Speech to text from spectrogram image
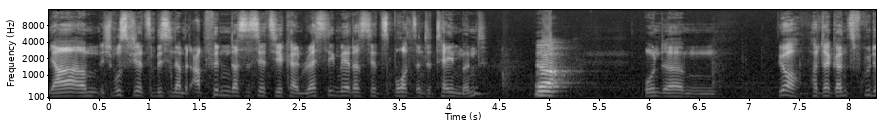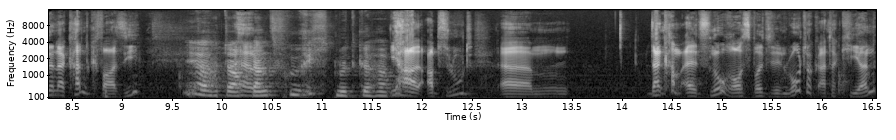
ja, ähm, ich muss mich jetzt ein bisschen damit abfinden, das ist jetzt hier kein Wrestling mehr, das ist jetzt Sports Entertainment. Ja. Und, ähm, ja, hat er ganz früh dann erkannt quasi. Ja, hat auch Ähm. ganz früh recht mitgehabt. Ja, absolut. Ähm, dann kam Al Snow raus, wollte den Roadhog attackieren,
